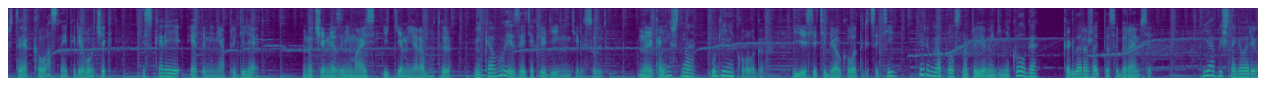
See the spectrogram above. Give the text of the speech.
что я классный переводчик, и скорее это меня определяет. Но чем я занимаюсь и кем я работаю – никого из этих людей не интересует. Ну и, конечно, у гинекологов. Если тебе около 30, первый вопрос на приеме гинеколога – когда рожать-то собираемся? Я обычно говорю,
